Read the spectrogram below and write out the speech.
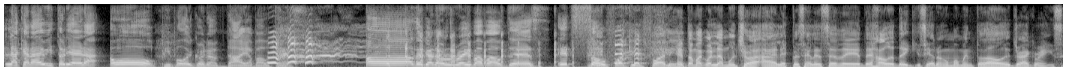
la cara de Victoria era, oh, people are gonna die about this. Oh, they're gonna rape about this. It's so fucking funny. Esto me acuerda mucho a- al especial ese de, de Holiday que hicieron en un momento dado de Drag Race.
